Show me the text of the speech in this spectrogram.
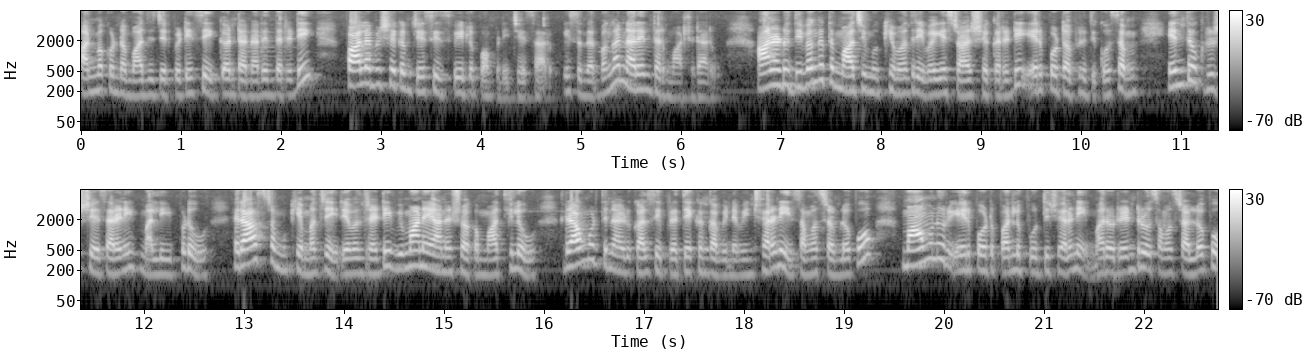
హన్మకొండ మాజీ జెడ్పీటీసీ గంటా నరేందర్ రెడ్డి పాలాభిషేకం చేసి స్వీట్లు పంపిణీ చేశారు. ఈ సందర్భంగా నరేందర్ మాట్లాడారు. ఆనాడు దివంగత మాజీ ముఖ్యమంత్రి వైఎస్ రాజశేఖర రెడ్డి ఎయిర్పోర్టు అభివృద్ధి కోసం ఎంతో కృషి చేశారని మళ్ళీ ఇప్పుడు రాష్ట్ర ముఖ్యమంత్రి రేవంత్ రెడ్డి విమానయాన శాఖ మాధ్యులు రామ్మూర్తి నాయుడు కలిసి ప్రత్యేకంగా విన్నవించారని సంవత్సరంలోపు మామునూరు ఎయిర్పోర్టు పనులు పూర్తి చేయాలని మరో రెండు సంవత్సరాల్లోపు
